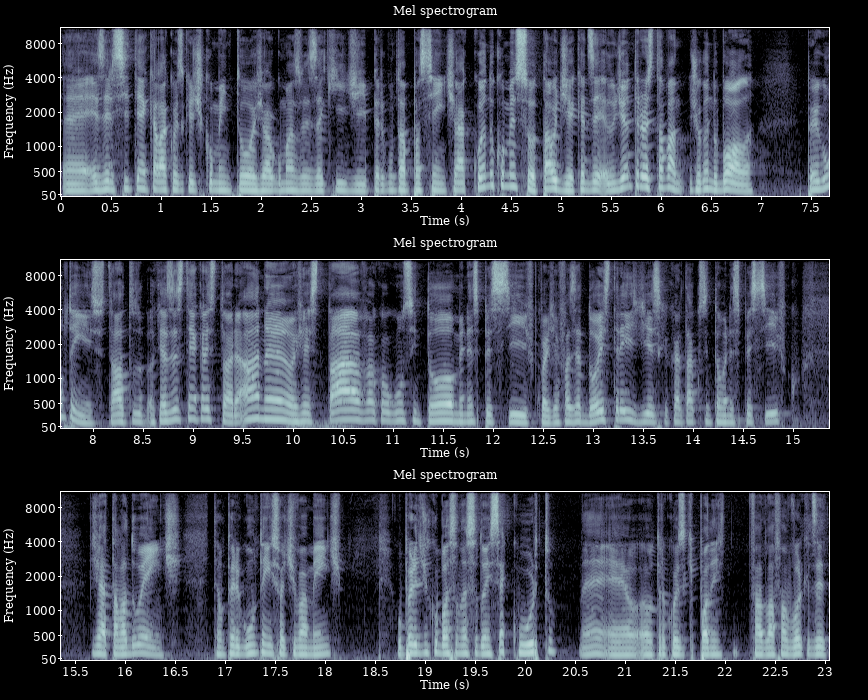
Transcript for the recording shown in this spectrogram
é, exercitem aquela coisa que a gente comentou já algumas vezes aqui de perguntar ao paciente: ah, quando começou? Tal dia. Quer dizer, no dia anterior você estava jogando bola? Perguntem isso, tá? Tudo, porque às vezes tem aquela história, ah, não, eu já estava com algum sintoma inespecífico, já fazia dois, três dias que o cara tá com sintoma inespecífico, já estava doente. Então perguntem isso ativamente. O período de incubação dessa doença é curto, né? É outra coisa que podem falar a favor. Quer dizer,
